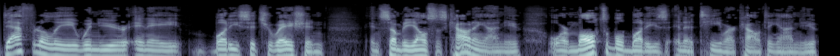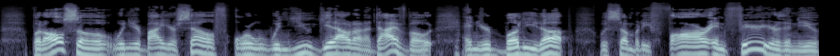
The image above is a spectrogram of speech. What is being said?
Definitely when you're in a buddy situation and somebody else is counting on you, or multiple buddies in a team are counting on you, but also when you're by yourself or when you get out on a dive boat and you're buddied up with somebody far inferior than you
